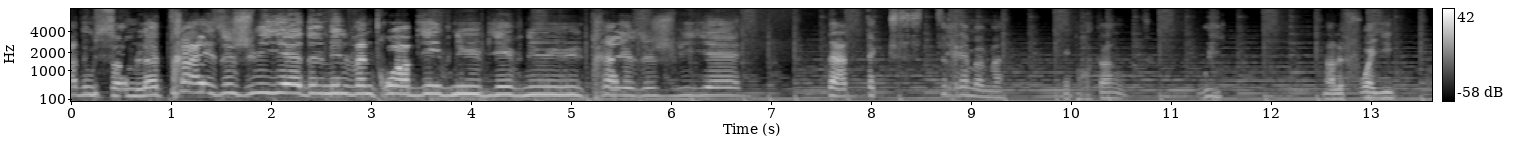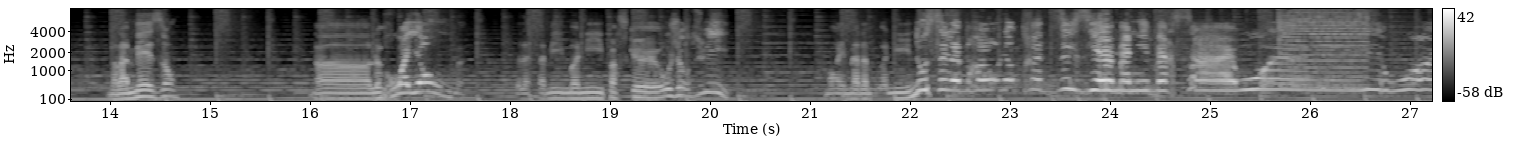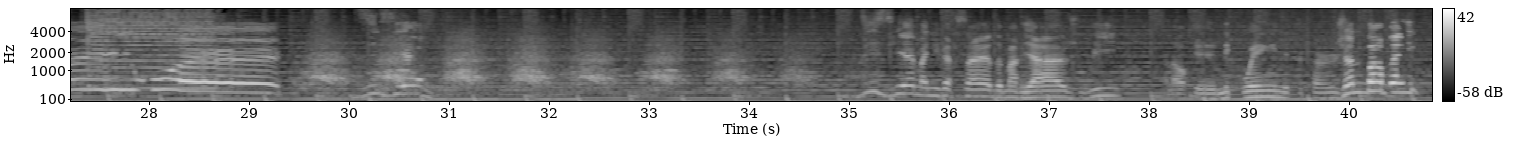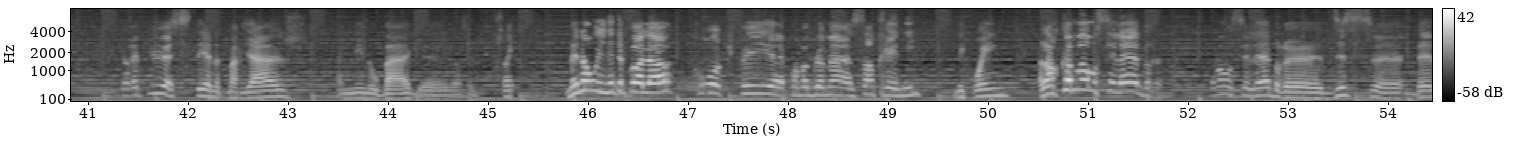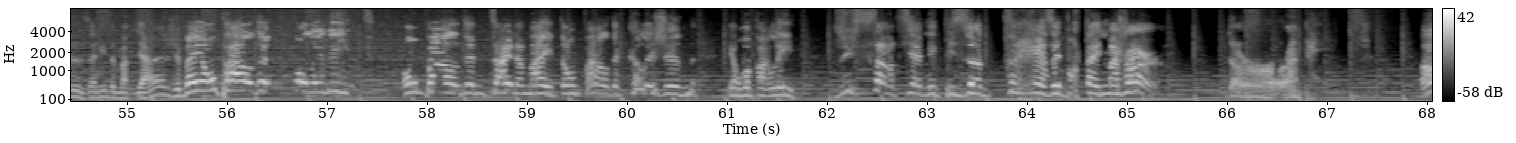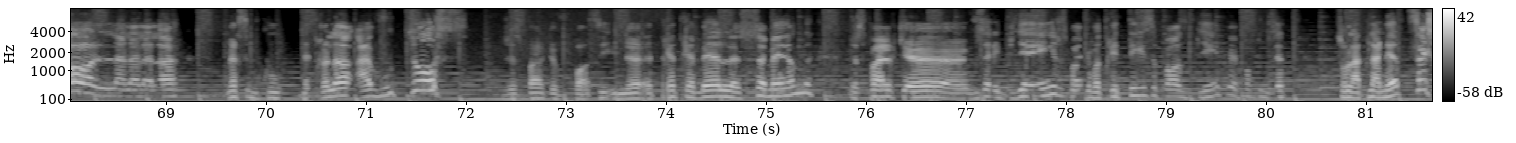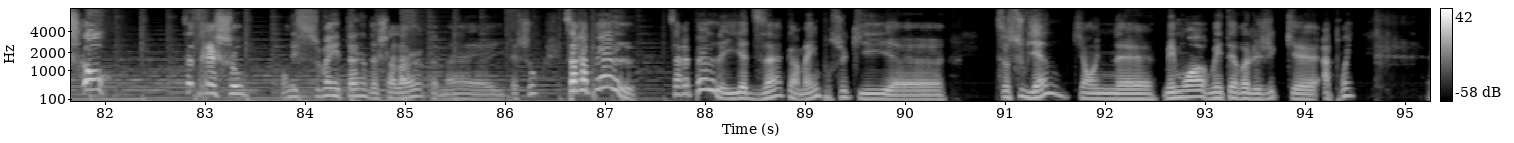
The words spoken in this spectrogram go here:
Ah, nous sommes le 13 juillet 2023. Bienvenue, bienvenue. 13 juillet, date extrêmement importante. Oui, dans le foyer, dans la maison, dans le royaume de la famille Money. Parce que aujourd'hui, moi et Madame Money, nous célébrons notre dixième anniversaire. Oui, oui, oui. Anniversaire de mariage, oui. Alors que Nick Wayne était un jeune bambin qui aurait pu assister à notre mariage, amener nos bagues euh, dans un coussin. Mais non, il n'était pas là, trop occupé euh, probablement à s'entraîner, Nick Wayne. Alors comment on célèbre Comment on célèbre euh, 10 euh, belles années de mariage? Eh bien, on parle de All Elite, on parle de Dynamite, on parle de Collision et on va parler du centième épisode très important et majeur Oh là là là là! Merci beaucoup d'être là. À vous tous! J'espère que vous passez une très très belle semaine. J'espère que euh, vous allez bien. J'espère que votre été se passe bien, peu importe où vous êtes sur la planète. C'est chaud! C'est très chaud. On est sous 20 ans de chaleur tellement euh, il fait chaud. Ça rappelle, ça rappelle il y a 10 ans quand même, pour ceux qui euh, se souviennent, qui ont une mémoire météorologique à point.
